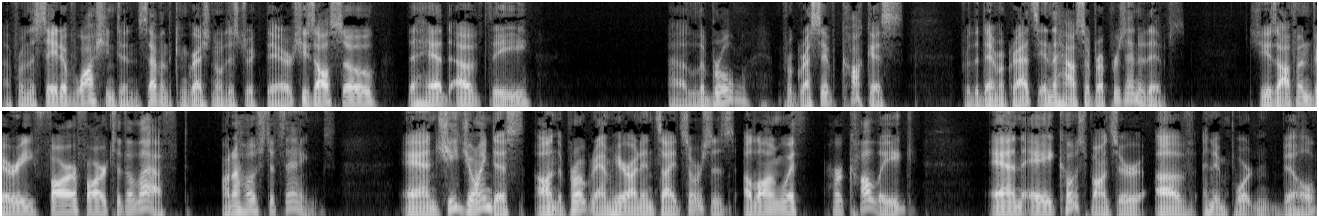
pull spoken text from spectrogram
uh, from the state of Washington, 7th Congressional District there. She's also the head of the uh, Liberal Progressive Caucus for the Democrats in the House of Representatives. She is often very far, far to the left on a host of things. And she joined us on the program here on Inside Sources, along with her colleague and a co sponsor of an important bill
